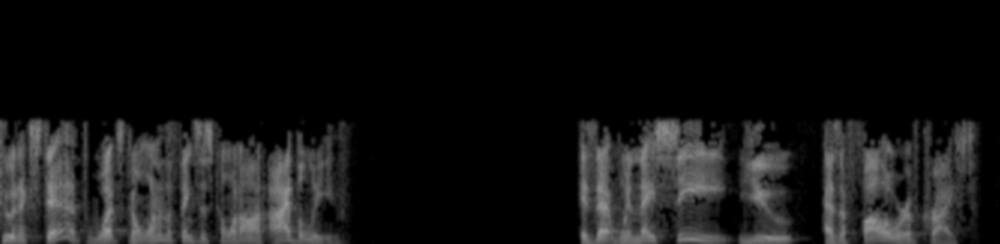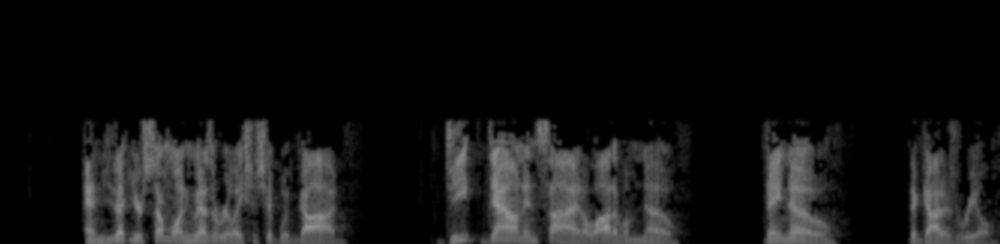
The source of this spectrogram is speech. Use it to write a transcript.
to an extent, what's going, one of the things that's going on, I believe, is that when they see you as a follower of Christ, and that you're someone who has a relationship with God, deep down inside, a lot of them know. They know that God is real,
